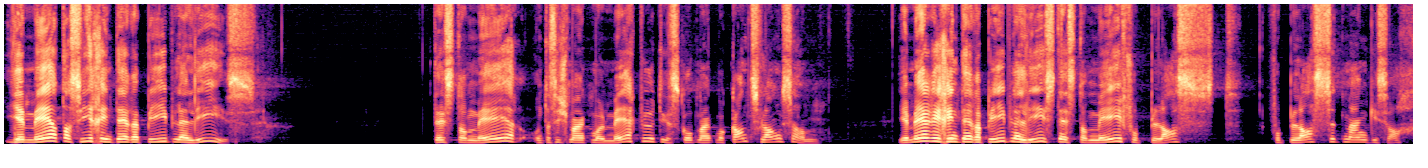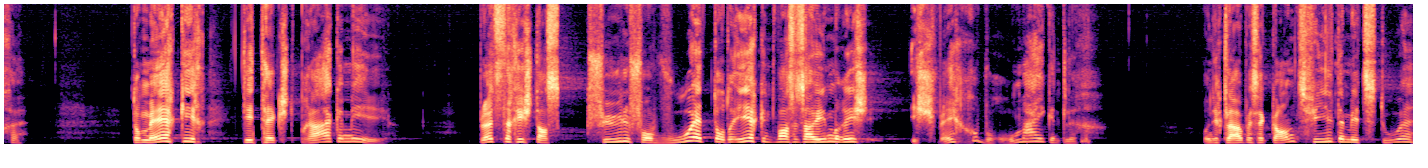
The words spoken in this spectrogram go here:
je mehr dass ich in dieser Bibel lese, desto mehr, und das ist manchmal merkwürdig, es geht manchmal ganz langsam, je mehr ich in dieser Bibel lese, desto mehr verblasst, verblassen manche Sachen. Da merke ich, die Texte prägen mich. Plötzlich ist das Gefühl von Wut oder irgendwas es auch immer ist, ist schwächer. Warum eigentlich? Und ich glaube, es hat ganz viel damit zu tun,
